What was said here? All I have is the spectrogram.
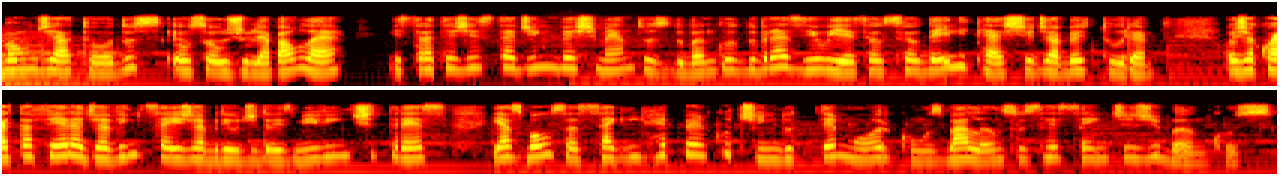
Bom dia a todos, eu sou Júlia Baulé, estrategista de investimentos do Banco do Brasil e esse é o seu Daily Cash de abertura. Hoje é quarta-feira, dia 26 de abril de 2023 e as bolsas seguem repercutindo temor com os balanços recentes de bancos.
